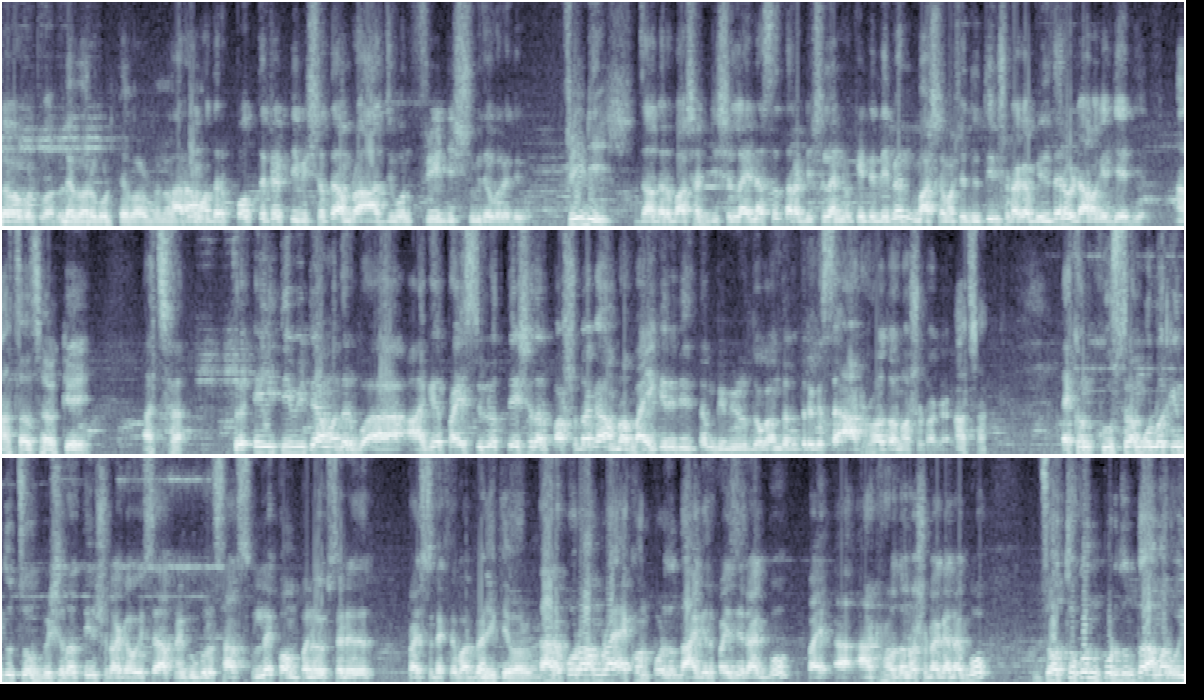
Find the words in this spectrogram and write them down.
ব্যবহার করতে পারবেন। ব্যবহার করতে পারবেন আর আমাদের প্রত্যেকটা টিভির সাথে আমরা আজীবন ফ্রি ডিশ সুবিধা করে দিব। ফ্রি ডিশ যাদের বাসার ডিশের লাইন আছে তারা ডিশের লাইন কেটে দিবেন মাসে মাসে দুই তিনশো টাকা বিল দেন ওটা আমাকে দিয়ে দিন আচ্ছা আচ্ছা ওকে আচ্ছা তো এই টিভিটা আমাদের আহ, আগে প্রাইস ছিল তেইশ হাজার পাঁচশো টাকা আমরা বাইকারি দিতাম বিভিন্ন দোকানদারদের কাছে আঠারো হাজার নশো টাকা। আচ্ছা। এখন খুচরা মূল্য কিন্তু চব্বিশ হাজার তিনশো টাকা হয়েছে আপনি গুগলে সার্চ করলে কোম্পানি ওয়েবসাইটের প্রাইসটা দেখতে পারবেন। দেখতে পারবেন। তারপর আমরা এখন পর্যন্ত আগের প্রাইসে রাখব আঠারো হাজার নশো টাকা রাখব। যতক্ষণ পর্যন্ত আমার ওই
